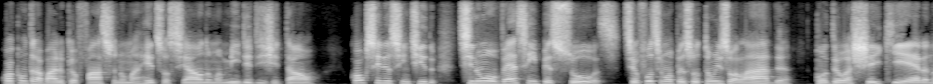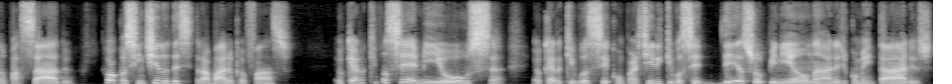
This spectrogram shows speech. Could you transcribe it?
Qual é um trabalho que eu faço numa rede social, numa mídia digital? Qual seria o sentido se não houvessem pessoas, se eu fosse uma pessoa tão isolada quanto eu achei que era no passado? Qual é o sentido desse trabalho que eu faço? Eu quero que você me ouça, eu quero que você compartilhe, que você dê a sua opinião na área de comentários.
